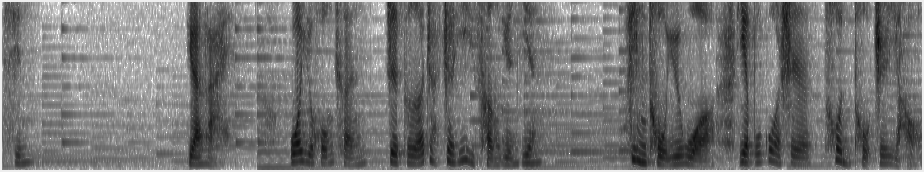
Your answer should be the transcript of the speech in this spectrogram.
心。原来，我与红尘。只隔着这一层云烟，净土与我也不过是寸土之遥。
